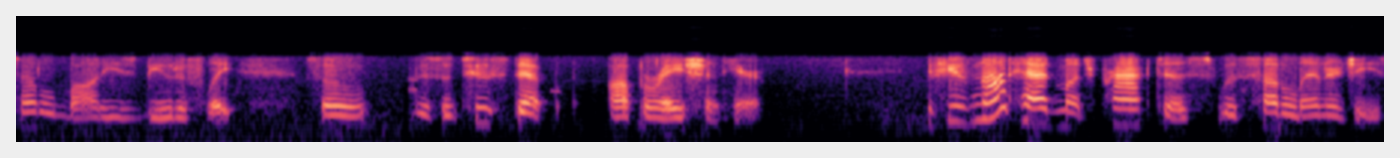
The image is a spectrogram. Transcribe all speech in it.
subtle bodies beautifully. So there's a two step operation here. If you've not had much practice with subtle energies,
